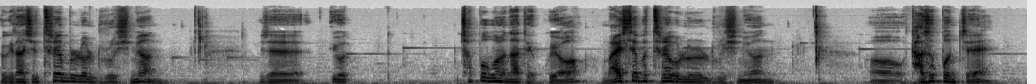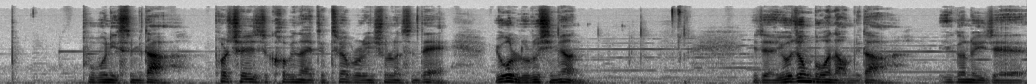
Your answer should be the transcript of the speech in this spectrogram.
여기 다시 traveler 누르시면 이제 요 첫 부분은 다 됐고요. MySafe traveler를 누르시면 어, 다섯 번째 부분이 있습니다. Purchase COVID-19 Travel Insurance인데 이걸 누르시면 이제 요 정보가 나옵니다. 이거는 이제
